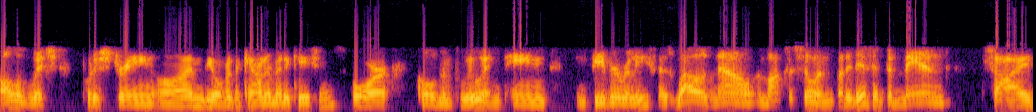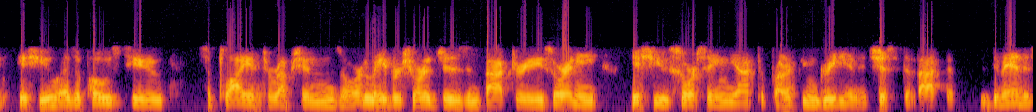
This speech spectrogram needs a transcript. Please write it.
all of which put a strain on the over the counter medications for cold and flu and pain and fever relief, as well as now amoxicillin. But it is a demand side issue as opposed to supply interruptions or labor shortages in factories or any issue sourcing the active product ingredient. It's just the fact that demand is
